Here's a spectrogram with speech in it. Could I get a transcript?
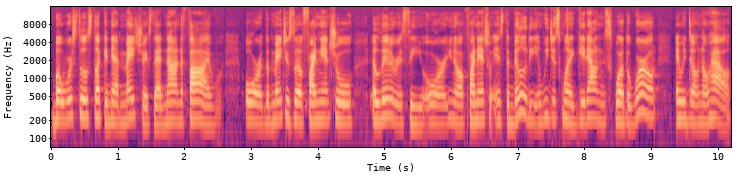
but we're still stuck in that matrix, that 9 to 5 or the matrix of financial illiteracy or you know financial instability and we just want to get out and explore the world and we don't know how.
